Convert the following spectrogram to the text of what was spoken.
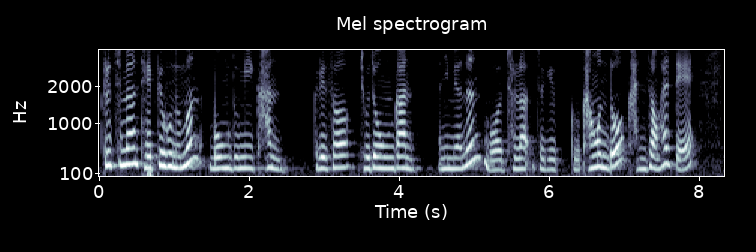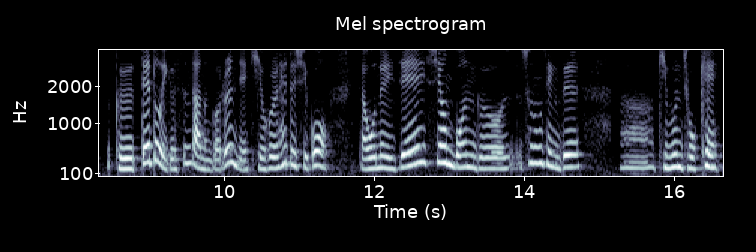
그렇지만 대표 훈음은 몽둥이 간. 그래서 조종간 아니면은 뭐 전라 저기 그 강원도 간성 할때 그때도 이걸 쓴다는 거를 이제 기억을 해 두시고 자 오늘 이제 시험 본 그 수능생들 아, 기분 좋게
